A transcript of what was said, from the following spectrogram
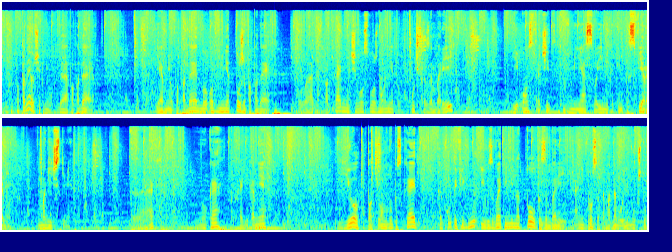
Я хоть попадаю вообще по нему? Да, попадаю. Я в него попадаю, но он в меня тоже попадает. Ладно, пока ничего сложного нету. Кучка зомбарей. И он строчит в меня своими какими-то сферами магическими. Так. Ну-ка, подходи ко мне. Елки-палки, он выпускает какую-то фигню и вызывает именно толпы зомбарей, а не просто там одного или двух штук.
